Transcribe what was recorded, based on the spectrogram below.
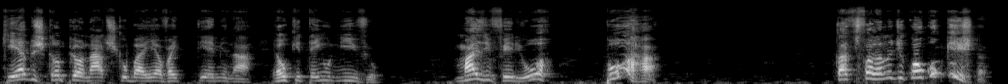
que é dos campeonatos que o Bahia vai terminar, é o que tem o nível mais inferior, porra! Tá se falando de qual conquista?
